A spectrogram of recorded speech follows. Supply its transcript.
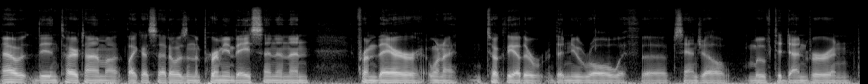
I the entire time, uh, like I said, I was in the Permian Basin, and then from there, when I took the other the new role with uh, Sanjel, moved to Denver, and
